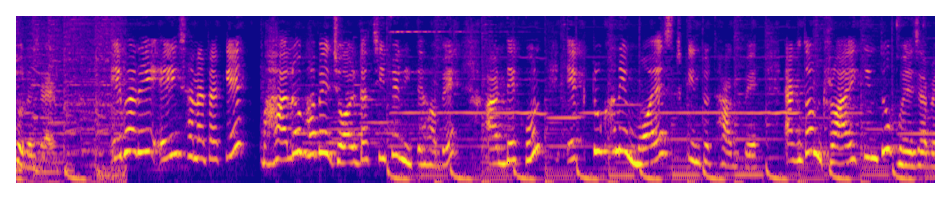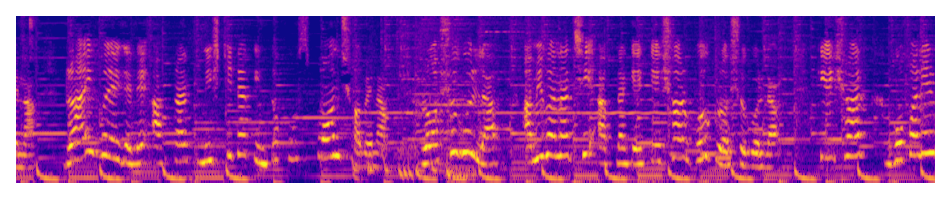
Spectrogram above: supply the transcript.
চলে যায়। এবারে এই ছানাটাকে ভালোভাবে জলটা চিপে নিতে হবে। আর দেখুন, একটুখানি ময়েস্ট কিন্তু থাকবে। একদম ড্রাই কিন্তু হয়ে যাবে না। ড্রাই হয়ে গেলে আপনার মিষ্টিটা কিন্তু খুব স্পঞ্জ হবে না। রসগোল্লা, আমি বানাচ্ছি আপনাকে কেশর ভোগ রসগোল্লা। কেশর গোপালের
